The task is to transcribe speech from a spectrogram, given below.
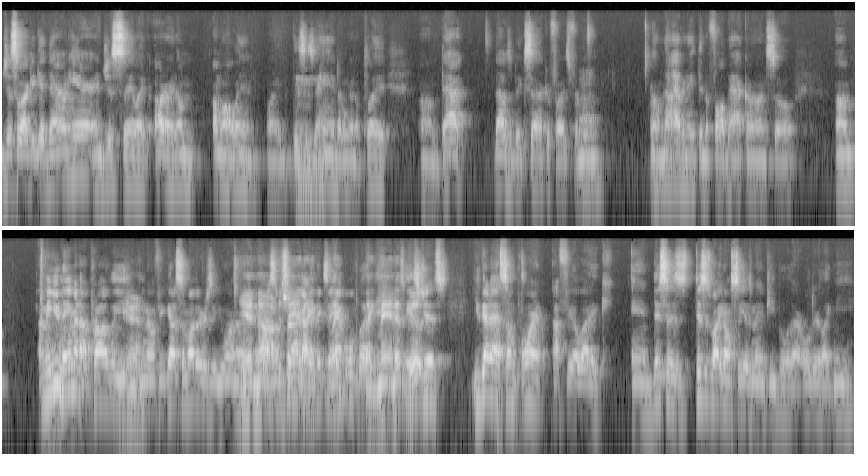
just so I could get down here and just say like, all right, I'm I'm all in. Like this is the Mhm. hand I'm gonna play. Um, that that was a big sacrifice for me. Um, not having anything to fall back on. So, um, I mean, you name it, I probably Yeah. you know if you got some others that you want to. Yeah, no, I'm I'm just sure saying, I got like, an example, like, but like, man, that's it's good. just you gotta at some point i feel like and this is this is why you don't see as many people that are older like me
